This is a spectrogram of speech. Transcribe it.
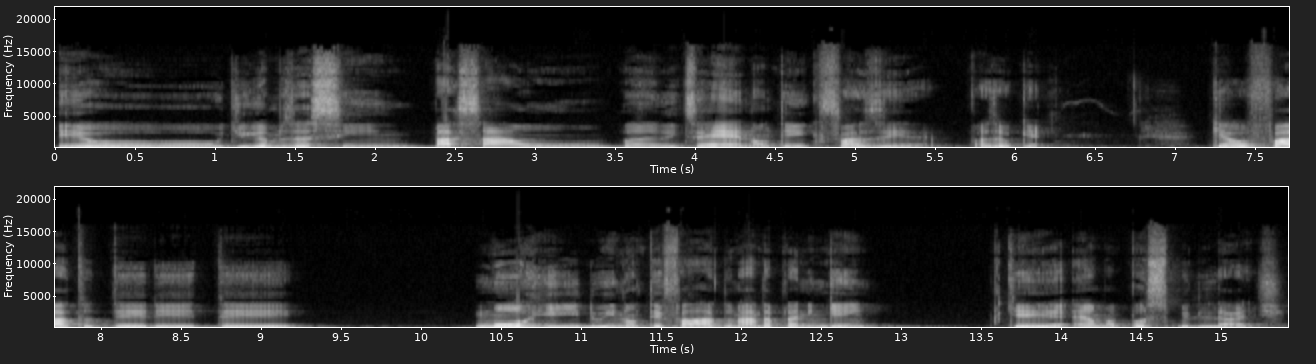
eu, digamos assim, passar um pano e dizer, é, não tenho o que fazer, né? Fazer o quê? Que é o fato dele ter morrido e não ter falado nada para ninguém que é uma possibilidade.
